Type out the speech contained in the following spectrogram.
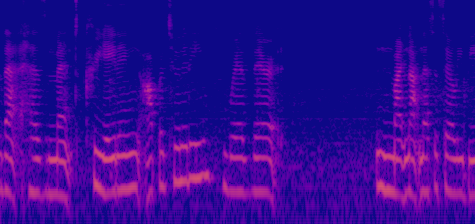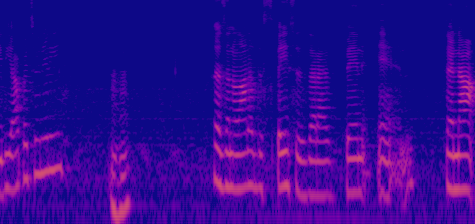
that has meant creating opportunity where there might not necessarily be the opportunity. Mm-hmm. Because in a lot of the spaces that I've been in, they're not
